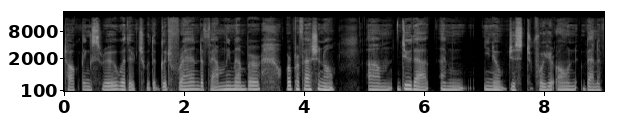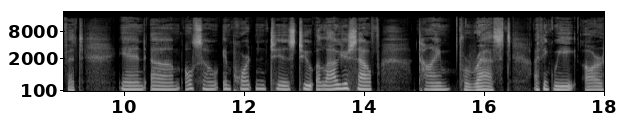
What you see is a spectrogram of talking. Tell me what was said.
talk things through, whether it's with a good friend, a family member, or professional. Um, do that. I'm, you know, just for your own benefit. And um, also important is to allow yourself time for rest. I think we are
